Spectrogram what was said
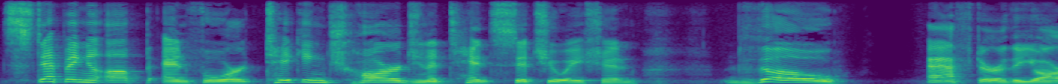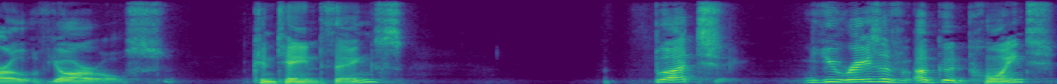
stepping up and for taking charge in a tense situation. Though, after the Jarl of Jarls contained things. But you raise a, a good point.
